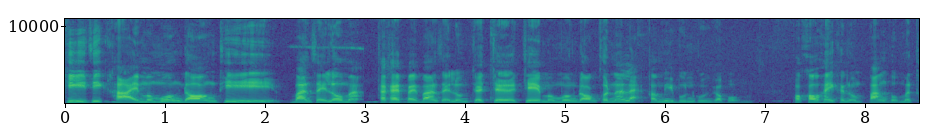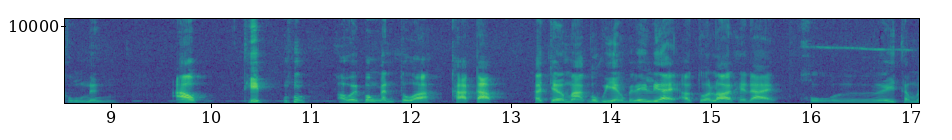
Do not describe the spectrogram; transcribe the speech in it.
พี่ที่ขายมะม่วงดองที่บ้านสายลมอะ่ะถ้าใครไปบ้านสายลมจะเจอเจ๊มะม่วงดองคนนั้นแหละเขามีบุญคุณกับผมเพราะเขาให้ขนมปังผมมาถุงหนึ่งเอาทิศเอาไว้ป้องกันตัวขากลับ ถ้าเจอหมาก็เหวี่ยงไปเรื่อยๆ เอาตัวรอดให้ได้โหยทำไม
